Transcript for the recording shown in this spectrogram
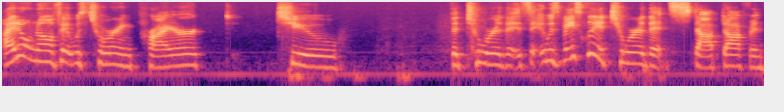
I don't know if it was touring prior to the tour that it was basically a tour that stopped off in,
